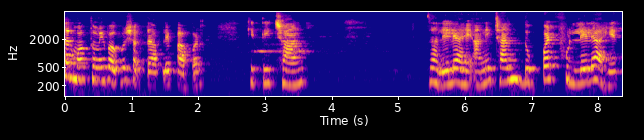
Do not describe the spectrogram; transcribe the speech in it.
तर मग तुम्ही बघू शकता आपले पापड किती छान झालेले आहे आणि छान दुप्पट फुललेले आहेत.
